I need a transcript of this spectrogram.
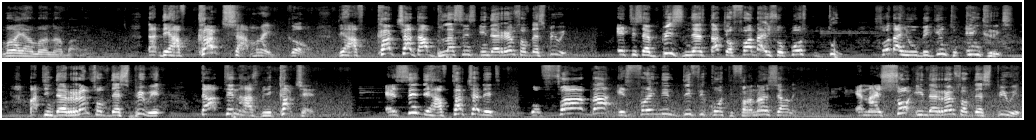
Maya Manabaya that they have captured, my God, they have captured that blessings in the realms of the spirit. It is a business that your father is supposed to do so that he will begin to increase. But in the realms of the spirit, that thing has been captured. And since they have captured it, your father is finding difficulty financially. And I saw in the realms of the spirit,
